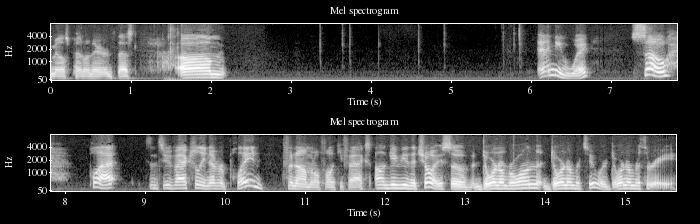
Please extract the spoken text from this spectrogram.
Mouse pen on Aaron's desk. Um. Anyway, so Platt, since you've actually never played Phenomenal Funky Facts, I'll give you the choice of door number one, door number two, or door number three.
